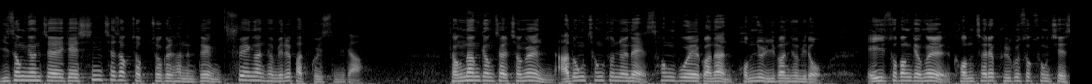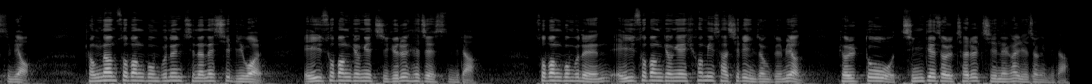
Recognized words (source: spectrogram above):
미성년자에게 신체적 접촉을 하는 등 추행한 혐의를 받고 있습니다. 경남경찰청은 아동 청소년의 성보호에 관한 법률 위반 혐의로 A 소방경을 검찰에 불구속 송치했으며 경남소방본부는 지난해 12월 A 소방경의 직위를 해제했습니다. 소방본부는 A 소방경의 혐의 사실이 인정되면 별도 징계 절차를 진행할 예정입니다.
